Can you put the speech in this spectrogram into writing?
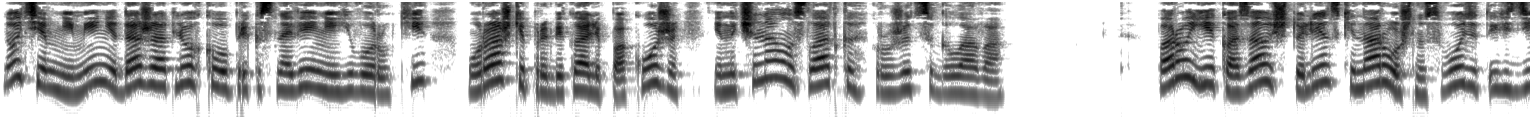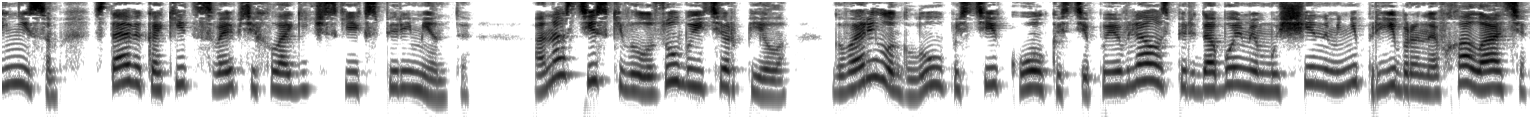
но, тем не менее, даже от легкого прикосновения его руки мурашки пробегали по коже и начинала сладко кружиться голова. Порой ей казалось, что Ленский нарочно сводит их с Денисом, ставя какие-то свои психологические эксперименты. Она стискивала зубы и терпела, говорила глупости и колкости, появлялась перед обоими мужчинами неприбранная, в халате,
